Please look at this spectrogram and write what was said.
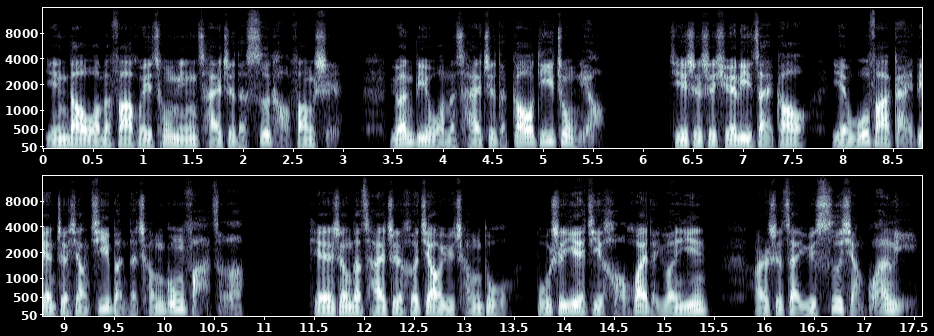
引导我们发挥聪明才智的思考方式，远比我们才智的高低重要。即使是学历再高，也无法改变这项基本的成功法则。天生的才智和教育程度不是业绩好坏的原因，而是在于思想管理。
